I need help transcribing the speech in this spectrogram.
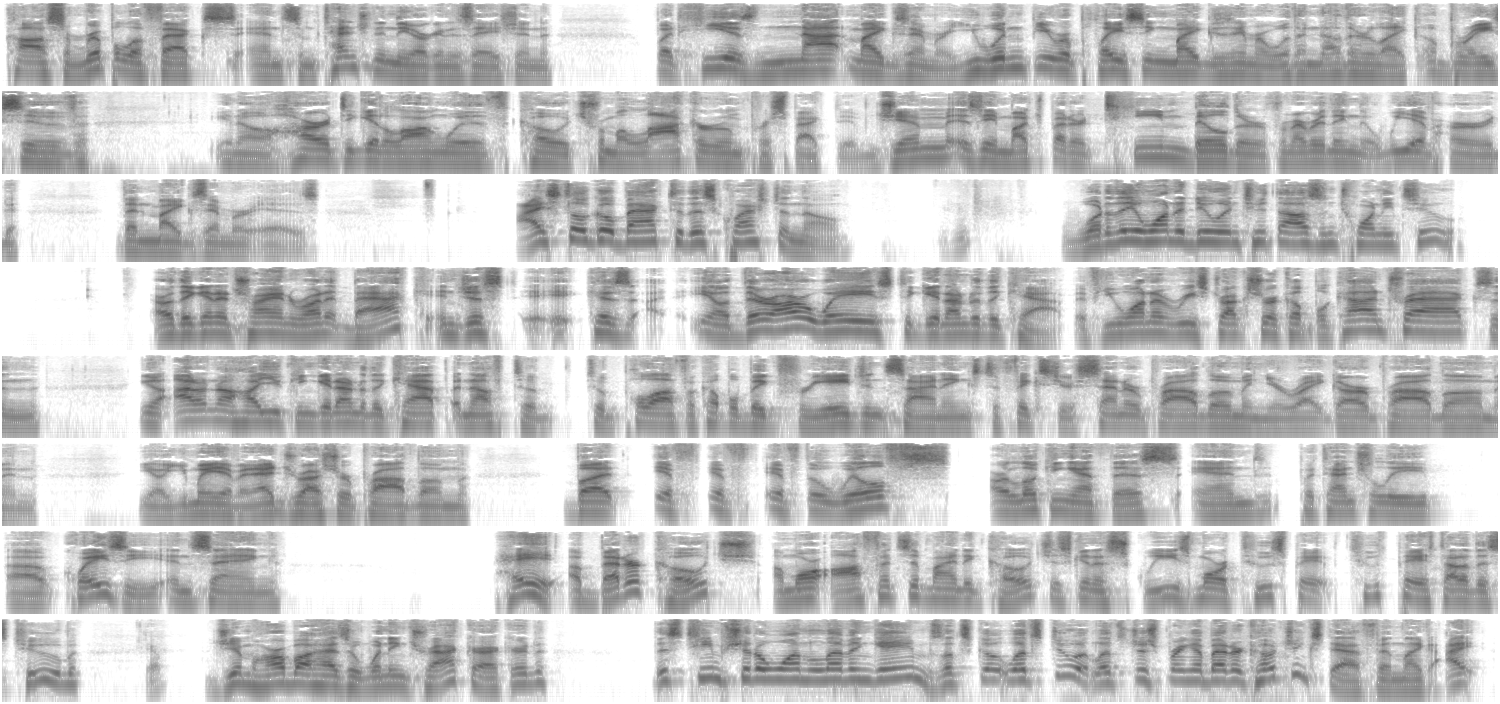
cause some ripple effects and some tension in the organization, but he is not Mike Zimmer. You wouldn't be replacing Mike Zimmer with another like abrasive, you know, hard to get along with coach from a locker room perspective. Jim is a much better team builder from everything that we have heard than Mike Zimmer is. I still go back to this question though. What do they want to do in 2022? Are they going to try and run it back and just because you know there are ways to get under the cap if you want to restructure a couple contracts and you know I don't know how you can get under the cap enough to to pull off a couple big free agent signings to fix your center problem and your right guard problem and You know, you may have an edge rusher problem, but if if if the Wilfs are looking at this and potentially uh, Kwesi and saying, "Hey, a better coach, a more offensive-minded coach, is going to squeeze more toothpaste toothpaste out of this tube." Yep. Jim Harbaugh has a winning track record. This team should have won 11 games. Let's go. Let's do it. Let's just bring a better coaching staff in. Like I,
